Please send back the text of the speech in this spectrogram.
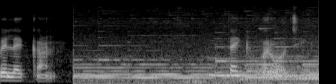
bell icon thank you for watching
